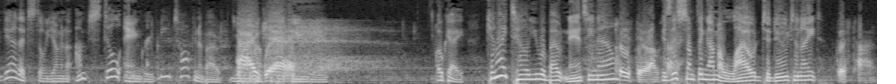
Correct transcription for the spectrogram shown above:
Yeah, that's still young enough. I'm still angry. What are you talking about? Young I to guess. angry. Okay, can I tell you about Nancy now? Please do. I'm Is sorry. this something I'm allowed to do tonight? this time?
